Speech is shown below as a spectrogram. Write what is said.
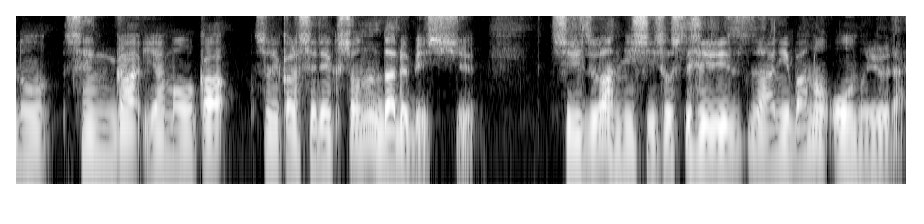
の千賀、山岡、それからセレクションのダルビッシュ、シリーズ1西、そしてシリーズ2アニバの大野雄大。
